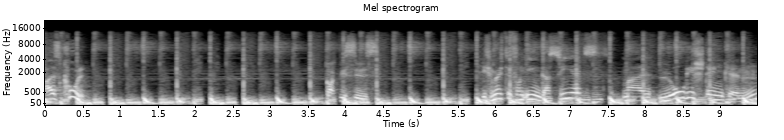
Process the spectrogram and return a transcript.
Alles cool. Gott, wie süß. Ich möchte von Ihnen, dass Sie jetzt mal logisch denken.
